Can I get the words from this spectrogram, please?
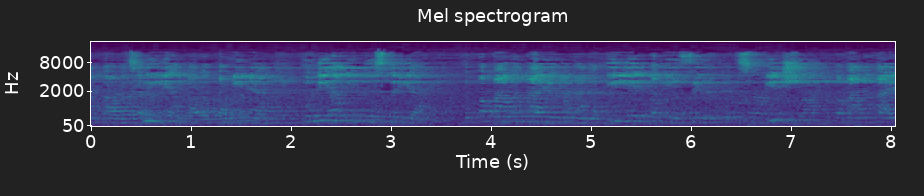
ang bawat sarili, ang bawat pamilya, kundi ang industriya, kung paano tayo mananatili, pati yung freedom of speech, paano tayo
